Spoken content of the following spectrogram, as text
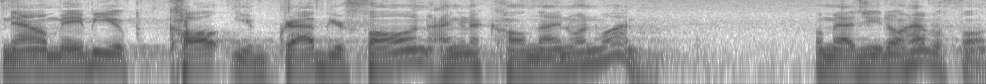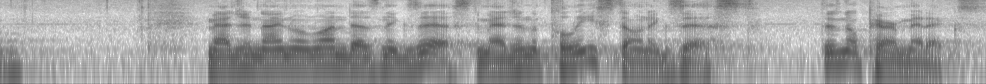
Now, maybe you call, you grab your phone. I'm going to call 911. Well, imagine you don't have a phone. Imagine 911 doesn't exist. Imagine the police don't exist. There's no paramedics.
